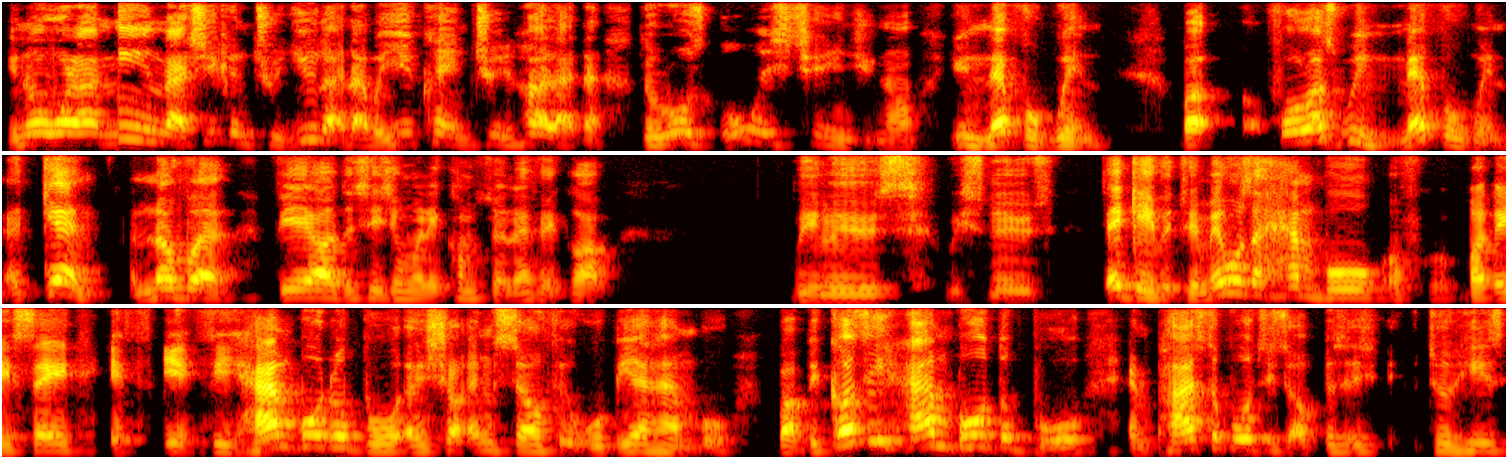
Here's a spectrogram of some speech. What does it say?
You know what I mean? Like she can treat you like that, but you can't treat her like that. The rules always change. You know, you never win. But for us, we never win. Again, another VAR decision when it comes to an FA Cup. We lose, we snooze. They gave it to him. It was a handball, but they say if, if he handballed the ball and shot himself, it would be a handball. But because he handballed the ball and passed the ball to his opposition to his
